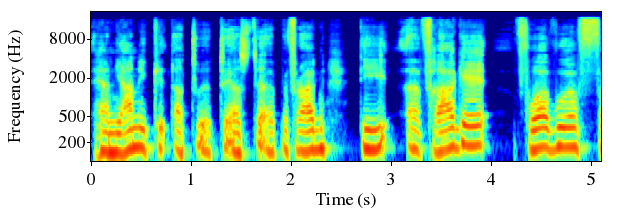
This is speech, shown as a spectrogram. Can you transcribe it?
Herrn Janik dazu zuerst äh, befragen. Die äh, Frage, Vorwurf,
